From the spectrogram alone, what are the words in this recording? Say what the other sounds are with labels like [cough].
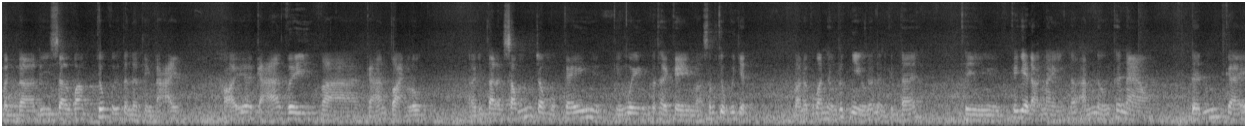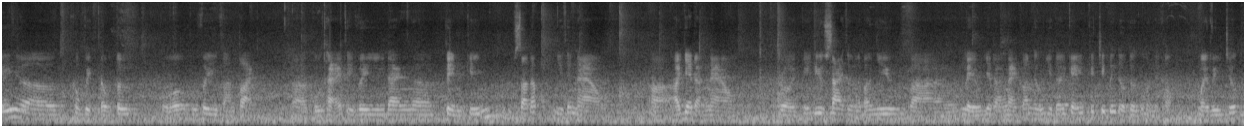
mình uh, đi sơ qua một chút về tình hình hiện tại hỏi cả Vi và cả anh Toàn luôn Ờ, chúng ta đang sống trong một cái kỷ nguyên cái thời kỳ mà sống chung với dịch và nó cũng ảnh hưởng rất nhiều đến nền kinh tế. Thì cái giai đoạn này nó ảnh hưởng thế nào đến cái ờ, công việc đầu tư của của Vi và an toàn? À, cụ thể thì Vi đang tìm kiếm startup như thế nào ở giai đoạn nào rồi cái deal size thường là bao nhiêu và liệu giai đoạn này có ảnh hưởng gì tới cái cái triết lý đầu tư của mình hay không? Mời Vi trước.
